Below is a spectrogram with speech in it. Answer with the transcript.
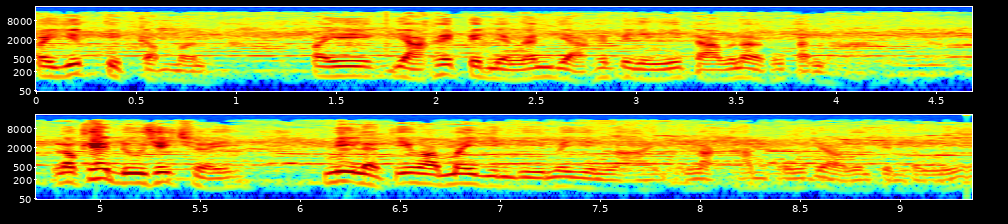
ไปยึดติดกับมัน ไปอยากให้เป็นอย่างนั้นอยากให้เป็นอย่างนี้ตามอำนาจของตัณหา เราแค่ดูเฉยๆ นี่แหละที่ว่าไม่ยินดีไม่ยินร้าย หลักธรรมของเจ้ามันเป็นตรงนี้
